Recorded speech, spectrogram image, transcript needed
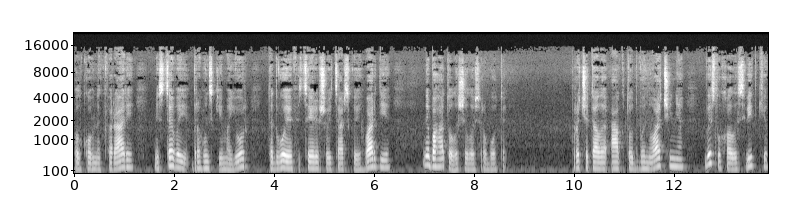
полковник Феррарі, місцевий драгунський майор та двоє офіцерів швейцарської гвардії небагато лишилось роботи. Прочитали акт обвинувачення, вислухали свідків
